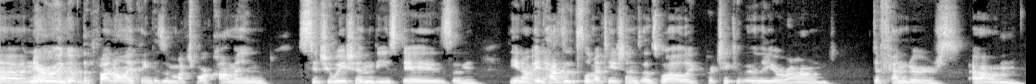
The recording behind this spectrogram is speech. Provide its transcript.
uh, narrowing of the funnel i think is a much more common situation these days and you know it has its limitations as well like particularly around defenders. Um,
